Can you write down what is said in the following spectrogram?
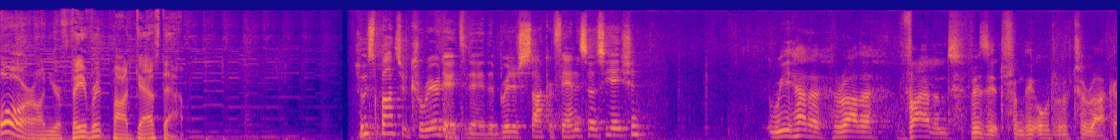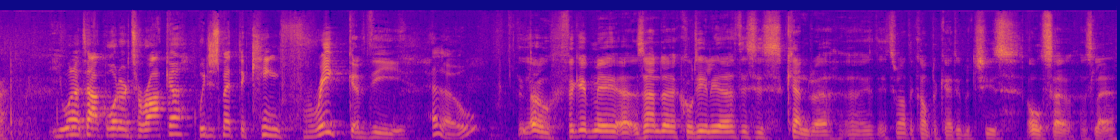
or on your favorite podcast app. Who sponsored Career Day today? The British Soccer Fan Association? We had a rather violent visit from the Order of Taraka. You want to talk Order of Taraka? We just met the king freak of the. Hello? Oh, forgive me, uh, Xander, Cordelia, this is Kendra. Uh, it's rather complicated, but she's also a Slayer.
